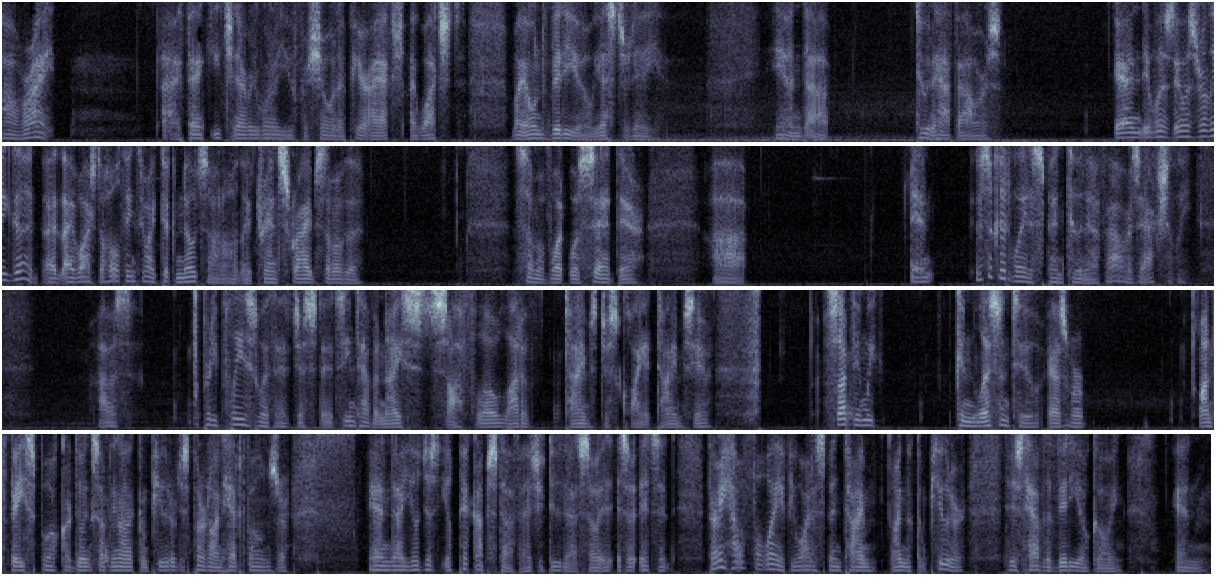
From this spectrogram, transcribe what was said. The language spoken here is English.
All right. I thank each and every one of you for showing up here. I actually I watched my own video yesterday, and uh, two and a half hours, and it was it was really good. I, I watched the whole thing through. I took notes on it. I transcribed some of the some of what was said there, uh, and it was a good way to spend two and a half hours. Actually, I was pretty pleased with it. Just it seemed to have a nice soft flow. A lot of times just quiet times here. Something we can listen to as we're on Facebook or doing something on the computer. Just put it on headphones or and uh, you'll just you'll pick up stuff as you do that. So it's a it's a very helpful way if you want to spend time on the computer to just have the video going, and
